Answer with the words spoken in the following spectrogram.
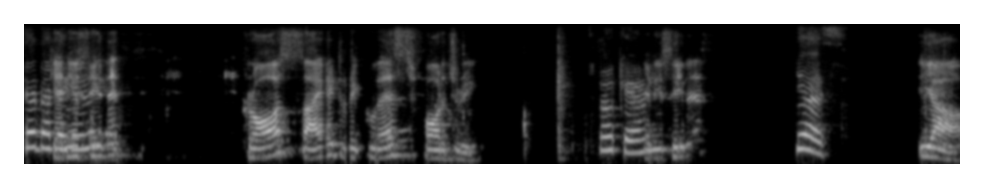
that can you see that cross site request forgery Okay. can you see this Yes. Yeah.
